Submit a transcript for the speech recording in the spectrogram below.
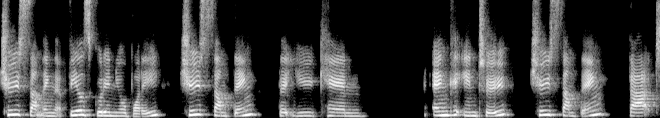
Choose something that feels good in your body. Choose something that you can anchor into. Choose something that,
